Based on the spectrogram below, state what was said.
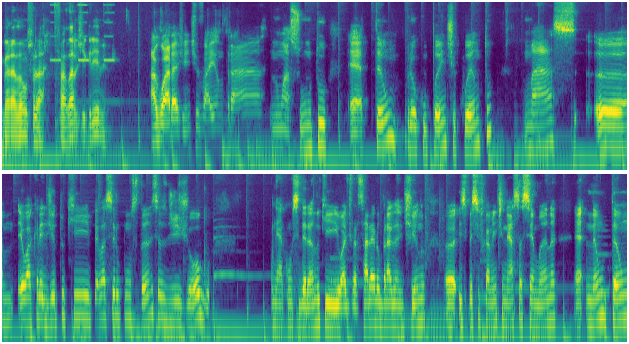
Agora vamos para falar de Grêmio. Agora a gente vai entrar num assunto é, tão preocupante quanto, mas uh, eu acredito que pelas circunstâncias de jogo, né, considerando que o adversário era o Bragantino, uh, especificamente nessa semana, é, não tão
